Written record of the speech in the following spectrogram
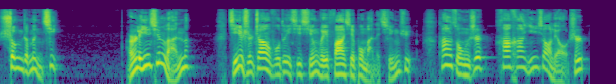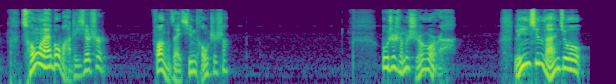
生着闷气。而林心兰呢？即使丈夫对其行为发泄不满的情绪，她总是哈哈一笑了之，从来不把这些事儿放在心头之上。不知什么时候啊，林心兰就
